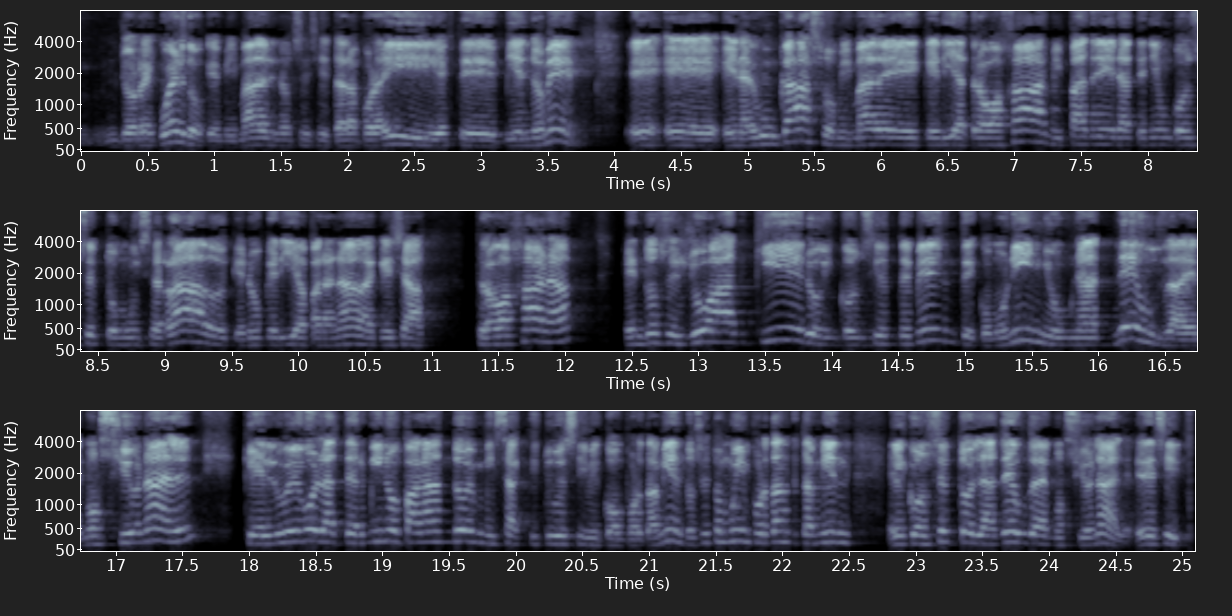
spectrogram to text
yo recuerdo que mi madre, no sé si estará por ahí este, viéndome, eh, eh, en algún caso mi madre quería trabajar, mi padre tenía un concepto muy cerrado de que no quería para nada que ella trabajara, entonces yo adquiero inconscientemente como niño una deuda emocional que luego la termino pagando en mis actitudes y mis comportamientos. Esto es muy importante también el concepto de la deuda emocional. Es decir,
